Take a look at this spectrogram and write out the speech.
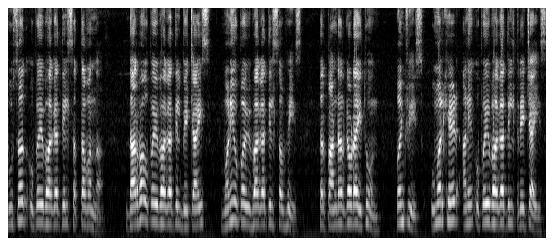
पुसद उपविभागातील सत्तावन्न दारव्हा उपविभागातील बेचाळीस वणी उपविभागातील सव्वीस तर पांढरकवडा इथून पंचवीस उमरखेड आणि उपविभागातील त्रेचाळीस.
